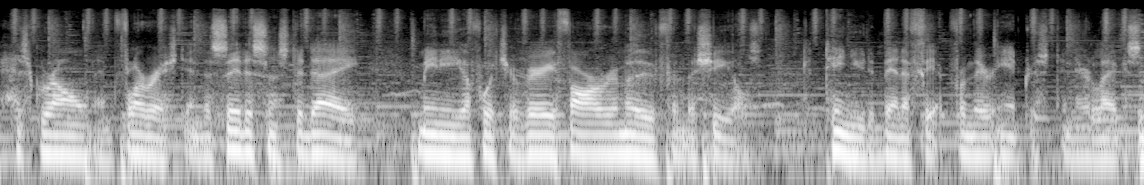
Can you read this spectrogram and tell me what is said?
has grown and flourished. And the citizens today, many of which are very far removed from the Schieles, continue to benefit from their interest and their legacy.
